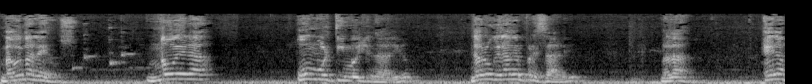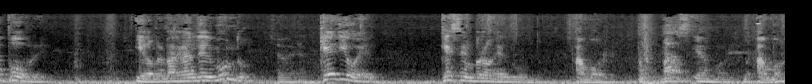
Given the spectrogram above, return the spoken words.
Me voy más lejos. No era un multimillonario, no era un gran empresario, ¿verdad? Era pobre y el hombre más grande del mundo. ¿Qué dio él? ¿Qué sembró en el mundo? Amor. Paz y amor. Amor.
